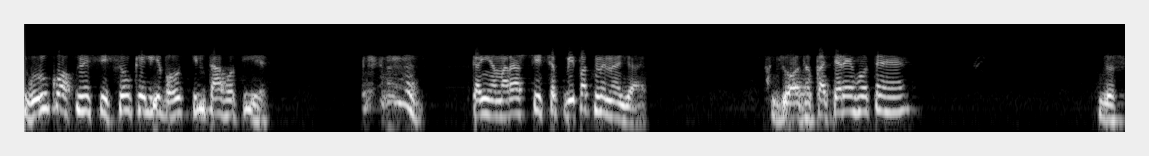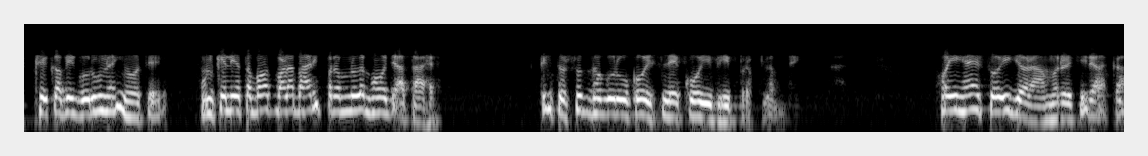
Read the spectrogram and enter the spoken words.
गुरु को अपने शिष्यों के लिए बहुत चिंता होती है। कहीं हमारा शिष्य विपत में न जाए। जो अधकचरे होते हैं, जो ठीक कभी गुरु नहीं होते उनके लिए तो बहुत बड़ा भारी प्रॉब्लम हो जाता है। किंतु शुद्ध गुरु को इसलिए कोई भी प्रॉब्लम नहीं वही है सोई जो राम रचिरा का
